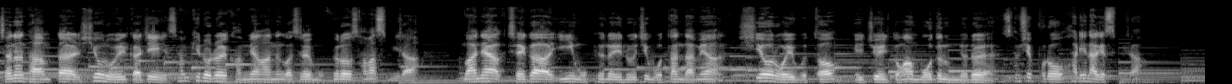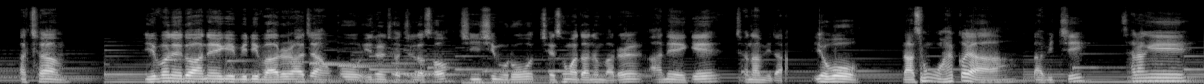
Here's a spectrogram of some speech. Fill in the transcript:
저는 다음 달 10월 5일까지 3kg를 감량하는 것을 목표로 삼았습니다. 만약 제가 이 목표를 이루지 못한다면 10월 5일부터 일주일 동안 모든 음료를 30% 할인하겠습니다. 아참, 이번에도 아내에게 미리 말을 하지 않고 일을 저질러서 진심으로 죄송하다는 말을 아내에게 전합니다. 여보, 나 성공할 거야. 나 믿지? 사랑해.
